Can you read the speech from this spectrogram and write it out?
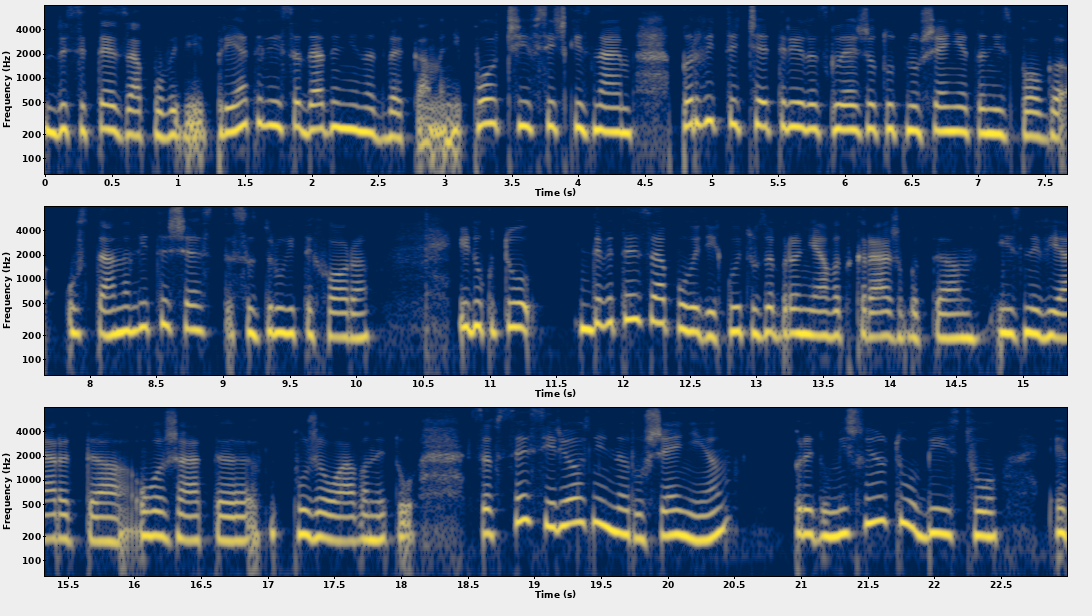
десете заповеди приятели са дадени на две камени плочи. Всички знаем, първите четири разглеждат отношенията ни с Бога, останалите шест с другите хора. И докато Девете заповеди, които забраняват кражбата, изневярата, лъжата, пожелаването, са все сериозни нарушения. Предумишленото убийство е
